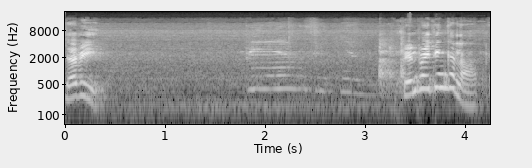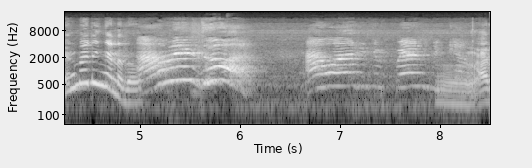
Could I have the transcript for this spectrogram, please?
যাবি? পেন ফাইটিং খেলা? পেন ফাইটিং খেলা তো? আর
